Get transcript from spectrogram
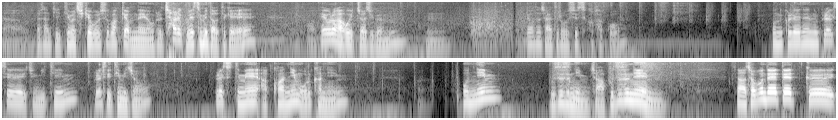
자, 3팀 이 팀을 지켜볼 수밖에 없네요. 그래도 차를 구했습니다. 어떻게? 어, 태우러 가고 있죠 지금. 음. 태워서 잘 들어올 수 있을 것 같고. 본 클레는 플렉스 지금 2팀 플렉스 2팀이죠. 플렉스 팀의 아쿠아님 오르카님. 호님 부스스님. 자 부스스님. 자 저번 대회 때그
